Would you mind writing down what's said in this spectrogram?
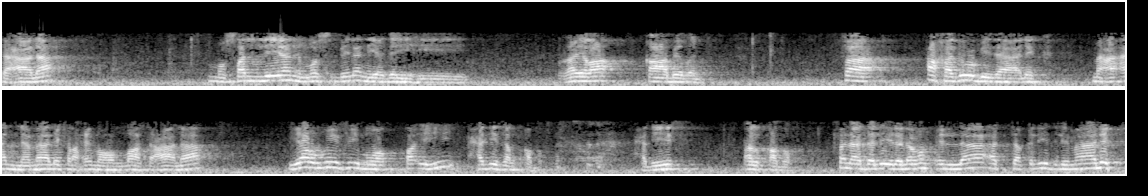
تعالى مصليا مسبلا يديه غير قابض فأخذوا بذلك. مع أن مالك رحمه الله تعالى يروي في موطئه حديث القبض حديث القبض فلا دليل لهم إلا التقليد لمالك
